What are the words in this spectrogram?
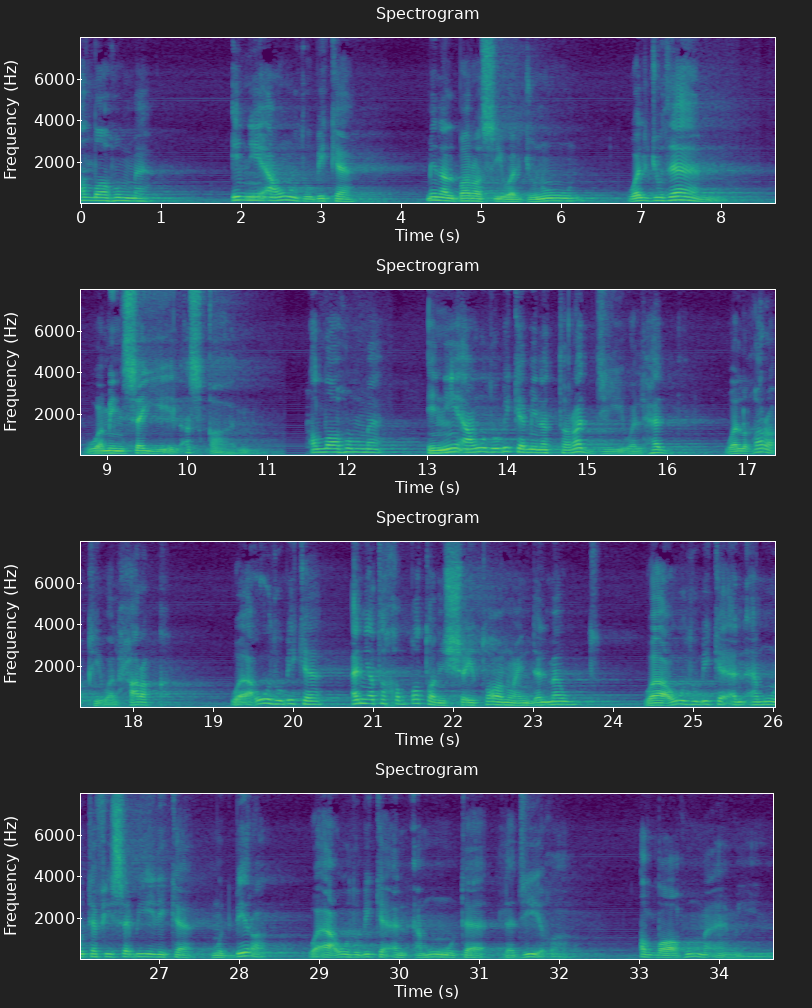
اللهم إني أعوذ بك من البرص والجنون والجذام ومن سيء الأسقام. اللهم إني أعوذ بك من التردي والهد والغرق والحرق وأعوذ بك أن يتخبطني الشيطان عند الموت وأعوذ بك أن أموت في سبيلك مدبرا. وأعوذ بك أن أموت لديغا اللهم آمين.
